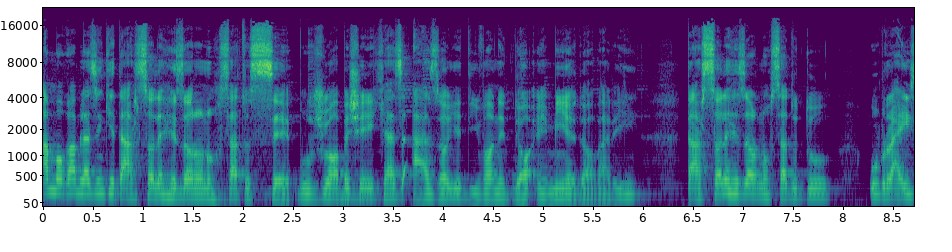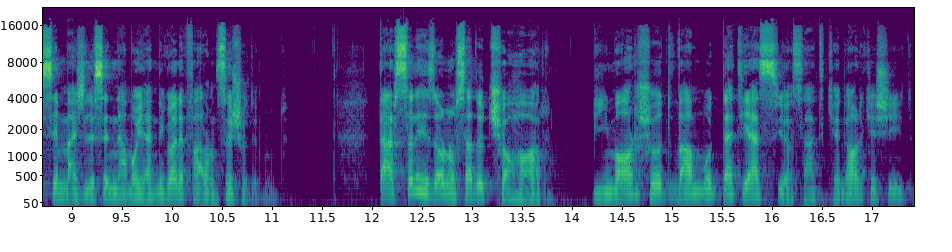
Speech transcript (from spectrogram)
اما قبل از اینکه در سال 1903 بورژوا بشه یکی از اعضای دیوان دائمی داوری در سال 1902 او رئیس مجلس نمایندگان فرانسه شده بود. در سال 1904 بیمار شد و مدتی از سیاست کنار کشید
